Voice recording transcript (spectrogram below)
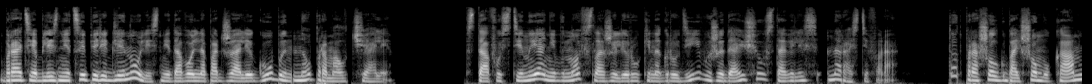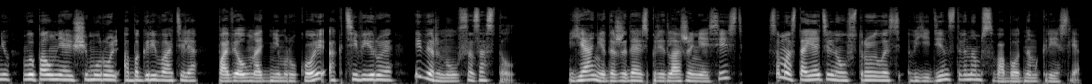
Братья-близнецы переглянулись, недовольно поджали губы, но промолчали. Встав у стены, они вновь сложили руки на груди и выжидающе уставились на Растифора. Тот прошел к большому камню, выполняющему роль обогревателя, повел над ним рукой, активируя, и вернулся за стол. Я, не дожидаясь предложения сесть, самостоятельно устроилась в единственном свободном кресле.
